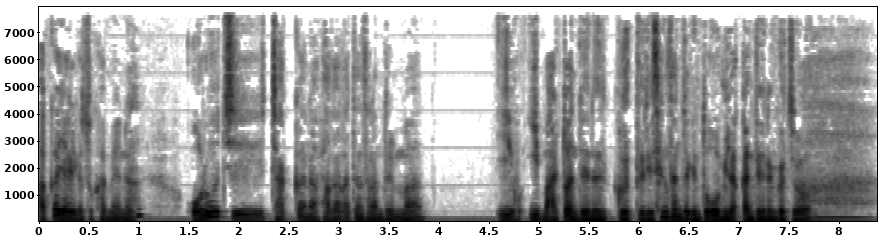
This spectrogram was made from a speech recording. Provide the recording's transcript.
아까 이야기 계속하면은 오로지 작가나 화가 같은 사람들만 이, 이 말도 안 되는 그것들이 생산적인 도움이 약간 되는 거죠. 아...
